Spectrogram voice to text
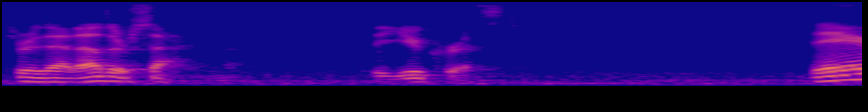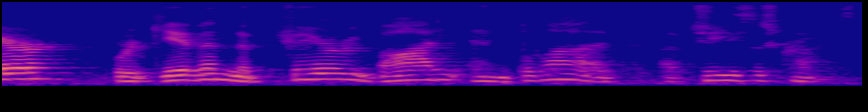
through that other sacrament, the Eucharist. There, we're given the very body and blood of Jesus Christ,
